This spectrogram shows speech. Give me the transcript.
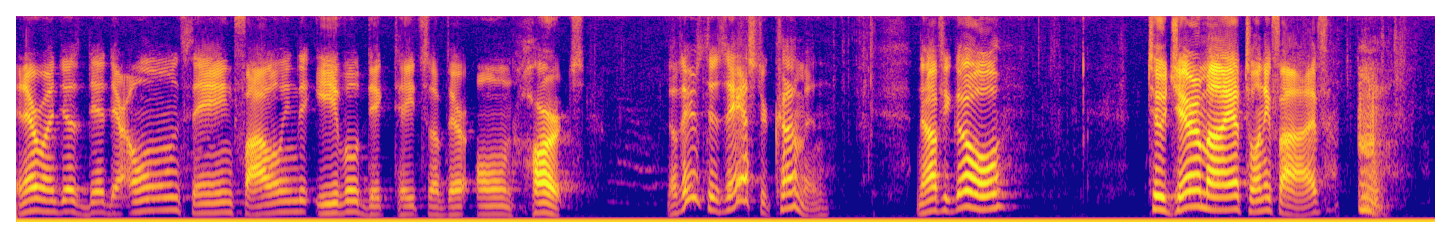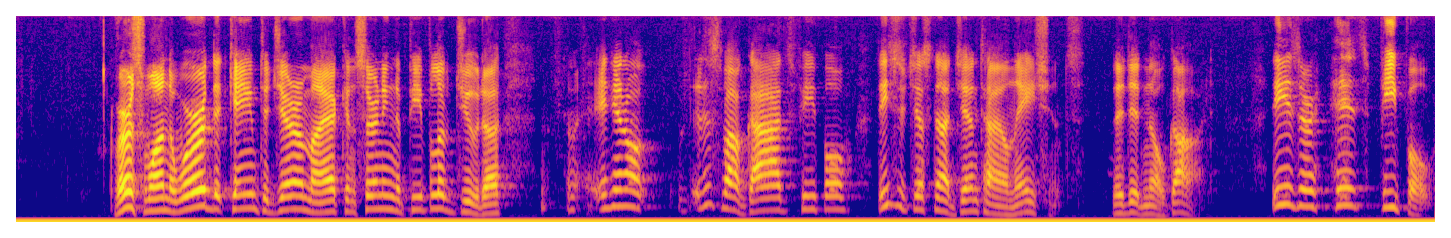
and everyone just did their own thing, following the evil dictates of their own hearts. Now, there's disaster coming. Now, if you go to Jeremiah 25, Verse 1 The word that came to Jeremiah concerning the people of Judah, and you know, this is about God's people. These are just not Gentile nations that didn't know God. These are his people.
